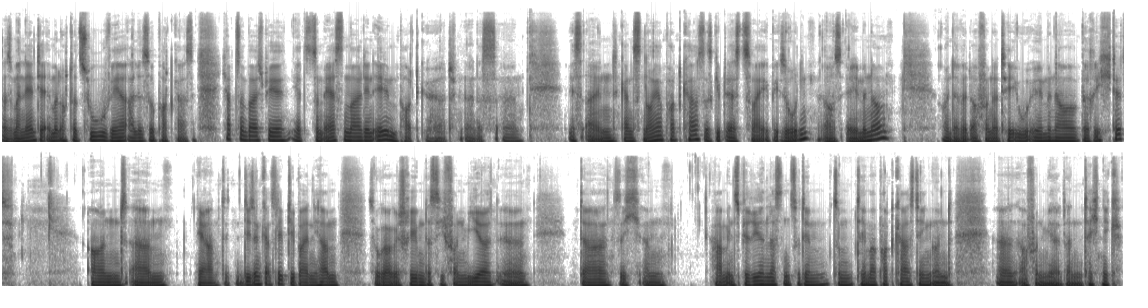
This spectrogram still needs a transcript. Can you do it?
also man lernt ja immer noch dazu, wer alles so podcastet. Ich habe zum Beispiel jetzt zum ersten Mal den Ilm-Pod gehört. Ja, das äh, ist ein ganz neuer Podcast. Es gibt erst zwei Episoden aus Ilmenau und da wird auch von der TU Ilmenau berichtet. Und ähm, ja, die, die, sind ganz lieb, die beiden. Die haben sogar geschrieben, dass sie von mir äh, da sich ähm, haben inspirieren lassen zu dem, zum Thema Podcasting und äh, auch von mir dann Technik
